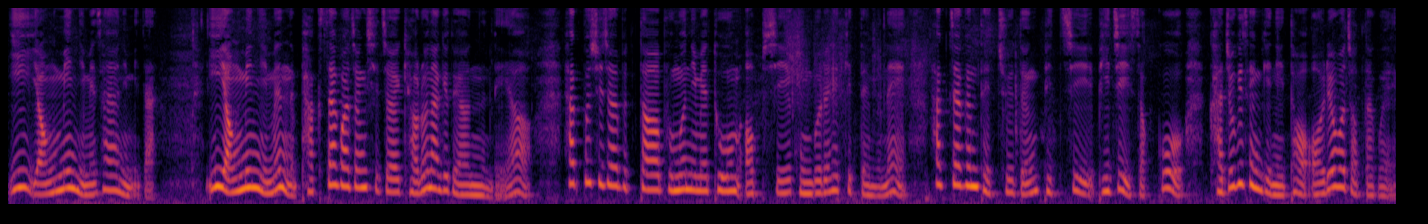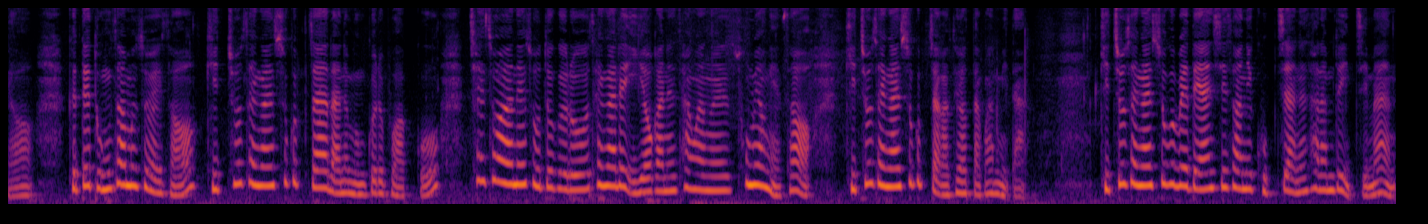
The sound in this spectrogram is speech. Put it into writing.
이영민님의 사연입니다. 이영민님은 박사과정 시절 결혼하게 되었는데요. 학부 시절부터 부모님의 도움 없이 공부를 했기 때문에 학자금 대출 등 빚이, 빚이 있었고 가족이 생기니 더 어려워졌다고 해요. 그때 동사무소에서 기초생활수급자라는 문구를 보았고 최소한의 소득으로 생활을 이어가는 상황을 소명해서 기초생활수급자가 되었다고 합니다. 기초생활 수급에 대한 시선이 곱지 않은 사람도 있지만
